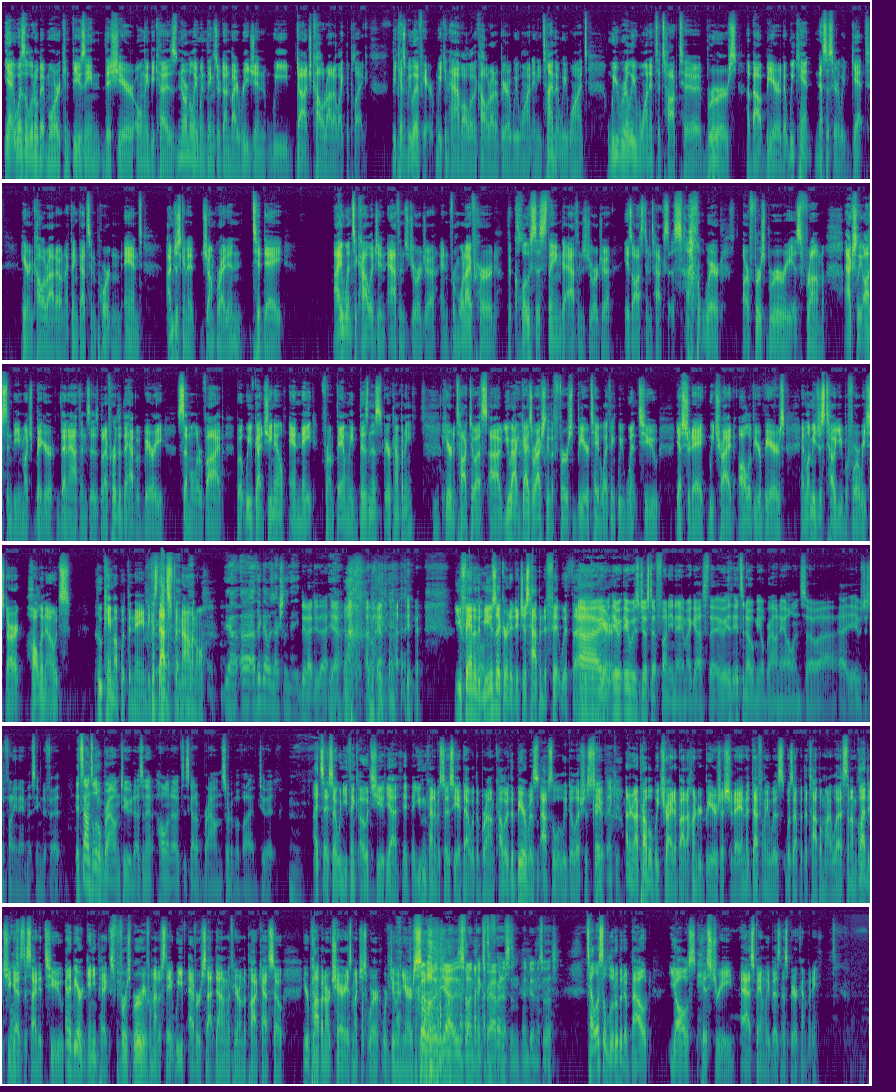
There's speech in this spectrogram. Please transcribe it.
Yeah, it was a little bit more confusing this year only because normally when things are done by region, we dodge Colorado like the plague because we live here. We can have all of the Colorado beer we want anytime that we want. We really wanted to talk to brewers about beer that we can't necessarily get here in Colorado, and I think that's important. And I'm just going to jump right in today. I went to college in Athens, Georgia, and from what I've heard, the closest thing to Athens, Georgia is Austin, Texas, where our first brewery is from. Actually, Austin being much bigger than Athens is, but I've heard that they have a very similar vibe. But we've got Gino and Nate from Family Business Beer Company here to talk to us. Uh, you guys were actually the first beer table I think we went to yesterday. We tried all of your beers. And let me just tell you before we start Hall and Oates, who came up with the name? Because that's phenomenal. Yeah, uh, I think that was actually Nate. Did I do that? Yeah, I might have done that. Yeah. You fan of the music, or did it just happen to fit with, uh, with Uh, the beer? it, it was just a funny name, I guess. That it, it's an oatmeal brown ale, and so uh, uh, it was just a funny name that seemed to fit. It sounds a little brown too, doesn't it? Hall and Oates. It's got a brown sort of a vibe to it. I'd say so. When you think oats, you yeah, it, you can kind of associate that with the brown color. The beer was mm-hmm. absolutely delicious too. Great, thank you. I don't know. I probably tried about hundred beers yesterday, and that definitely was was up at the top of my list. And I'm glad that you guys decided to kind of be our guinea pigs. First brewery from out of state we've ever sat down with here on the podcast. So you're popping our cherry as much as we're we're doing yours. So Cool. yeah, this is fun. Thanks for having us and, and doing this with us. tell us a little bit about y'all's history as family business beer company.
